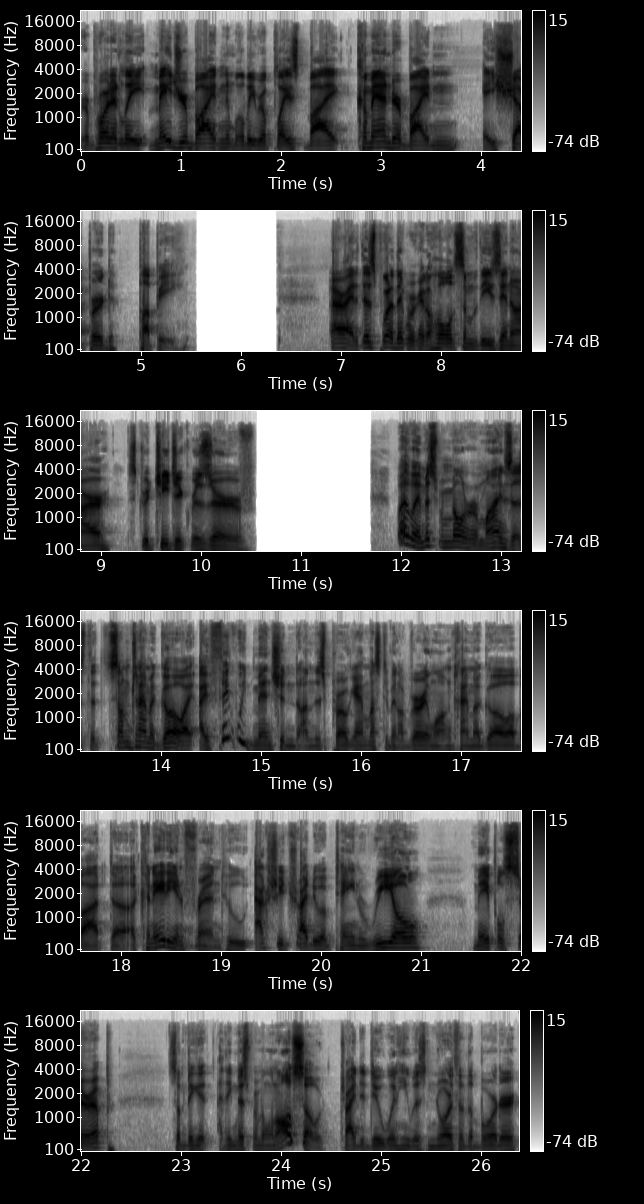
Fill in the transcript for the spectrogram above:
Reportedly, Major Biden will be replaced by Commander Biden, a shepherd puppy. All right, at this point, I think we're going to hold some of these in our strategic reserve. By the way, Mr. Miller reminds us that some time ago, I, I, think we'd mentioned on this program, must have been a very long time ago, about uh, a Canadian friend who actually tried to obtain real maple syrup, something that I think Mr. Millen also tried to do when he was north of the border,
